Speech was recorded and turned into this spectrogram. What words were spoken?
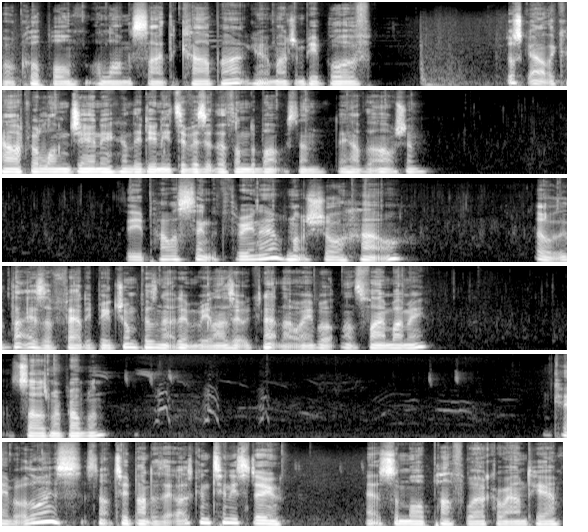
or a couple alongside the car park. You know, imagine people have just got out of the car for a long journey and they do need to visit the Thunderbox, then they have that option. The power sync through now, not sure how. Oh, that is a fairly big jump, isn't it? I didn't realise it would connect that way, but that's fine by me. That solves my problem. Okay, but otherwise, it's not too bad, is it? Let's continue to do uh, some more path work around here.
